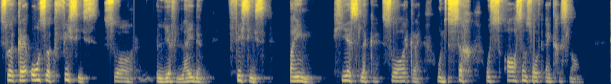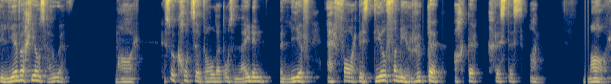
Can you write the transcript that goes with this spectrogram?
so kry ons ook fisies swaar beleef lyding, fisies pyn, geestelike swaar kry. Ons sug, ons asems word uitgeslaan. Die lewe gee ons houe. Maar Dis ook God se wil dat ons lyding beleef, ervaar. Dis deel van die roete agter Christus aan. Maar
